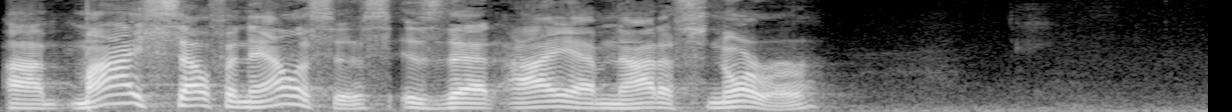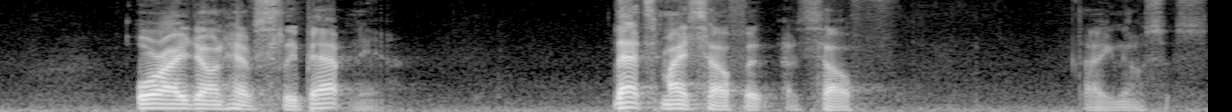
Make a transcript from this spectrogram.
um, my self analysis is that I am not a snorer or I don't have sleep apnea. That's my self, self diagnosis.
